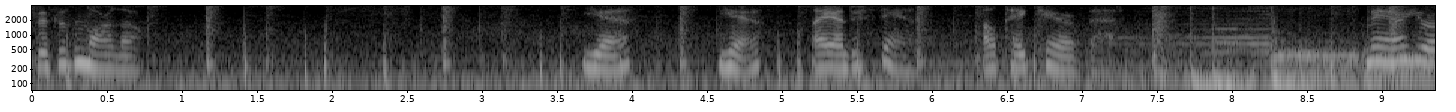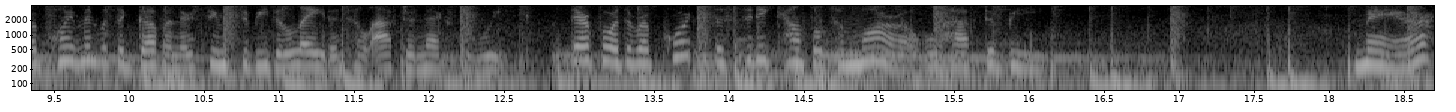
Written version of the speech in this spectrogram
this is Marlowe. Yes, yes, I understand. I'll take care of that. Mayor, your appointment with the governor seems to be delayed until after next week. Therefore, the report to the city council tomorrow will have to be... Mayor?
